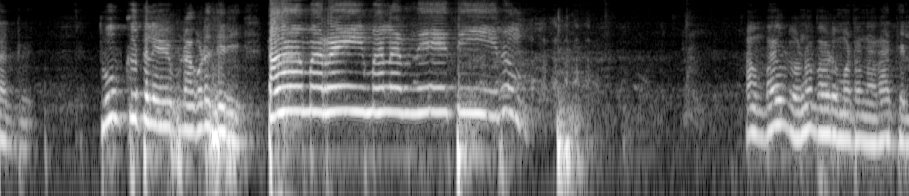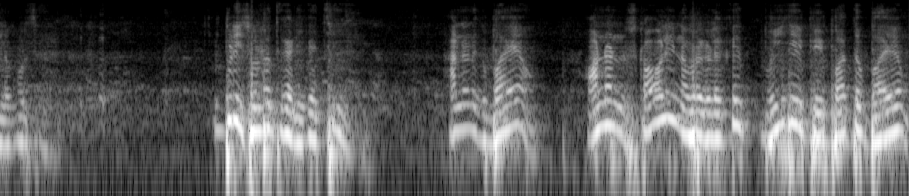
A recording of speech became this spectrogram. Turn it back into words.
டாக்டர் தூக்கத்தில் எழுப்பினா கூட சரி. தாமரை மலர்ந்தே தீரும். அவன் பயப்படுவானா பயப்பட மாட்டானா ராத்திரியில் புருஷன் இப்படி சொல்கிறதுக்கா நிகழ்ச்சி அண்ணனுக்கு பயம். அண்ணன் ஸ்டாலின் அவர்களுக்கு பிஜேபியை பார்த்து பயம்.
